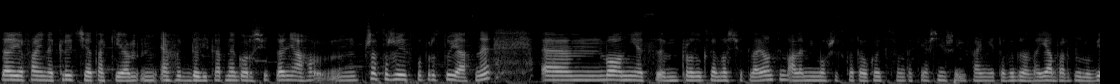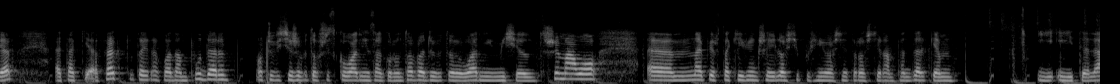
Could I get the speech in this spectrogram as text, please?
Daje fajne krycie, takie mm, efekt delikatnego rozświetlenia, mm, przez to, że jest po prostu jasny, bo on jest produkt produktem rozświetlającym, ale mimo wszystko te okolice są takie jaśniejsze i fajnie to wygląda. Ja bardzo lubię e, taki efekt. Tutaj nakładam puder, oczywiście, żeby to wszystko ładnie zagruntować, żeby to ładnie mi się trzymało. Najpierw takiej większej ilości, później właśnie to rozcieram pędzelkiem i, i tyle.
